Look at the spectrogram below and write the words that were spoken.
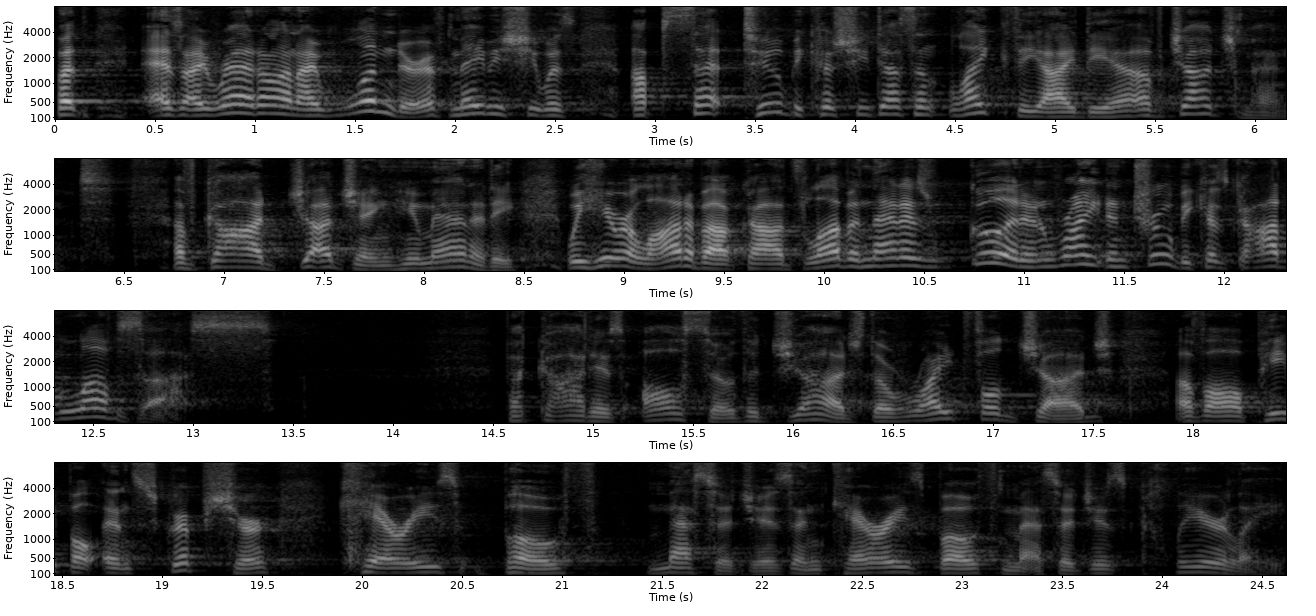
But as I read on, I wonder if maybe she was upset too because she doesn't like the idea of judgment, of God judging humanity. We hear a lot about God's love, and that is good and right and true because God loves us. But God is also the judge, the rightful judge of all people, and Scripture carries both messages and carries both messages clearly.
